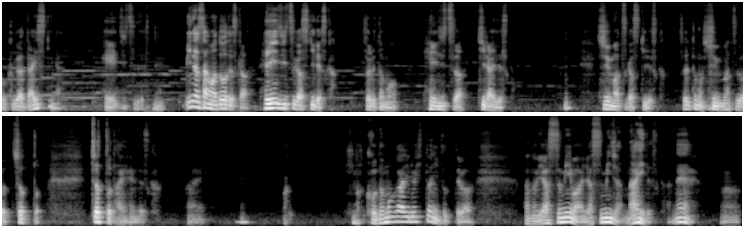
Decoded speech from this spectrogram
僕が大好きな平日ですね。皆さんはどうですか？平日が好きですか？それとも平日は嫌いですか？週末が好きですか？それとも週末はちょっとちょっと大変ですか？はい、ま ま子供がいる人にとってはあの休みは休みじゃないですからね。うん。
